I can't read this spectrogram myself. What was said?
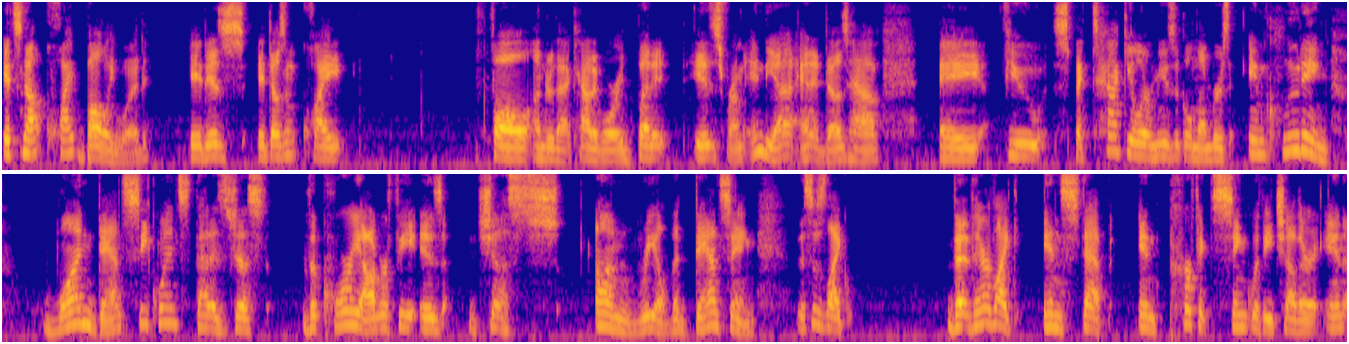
it's not quite bollywood. It is it doesn't quite fall under that category but it is from india and it does have a few spectacular musical numbers including one dance sequence that is just the choreography is just unreal. The dancing this is like that they're like in step in perfect sync with each other in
